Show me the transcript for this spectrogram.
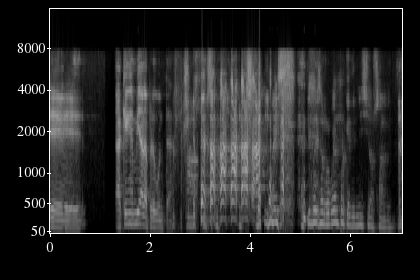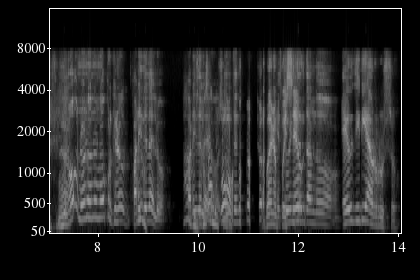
Eh, a quen envía a pregunta? Ah, pues, a ti máis a, ti vais a Rubén porque de xa o sabe. Entonces. No, no, no, no, no, porque no, parei de lelo. Parei de ler. Oh. Intent... Bueno, pois pues intentando... eu, eu diría o ruso.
